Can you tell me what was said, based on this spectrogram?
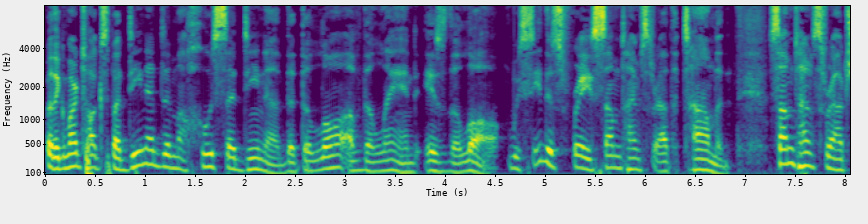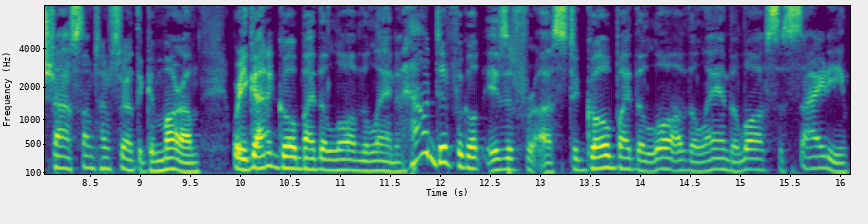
where the Gemara talks about Dina de Malchusa Dina, that the law of the land is the law. We see this phrase sometimes throughout the Talmud, sometimes throughout Shas, sometimes throughout the Gemara, where you got to go by the law of the land. And how difficult is it for us to go by the law of the land, the law of society,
